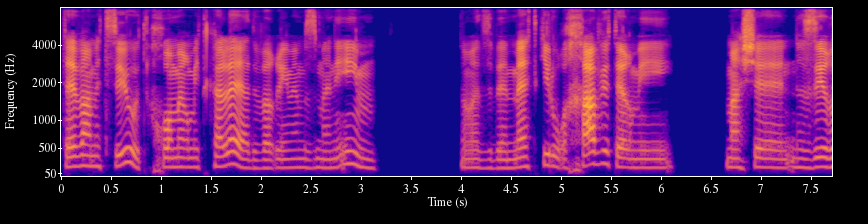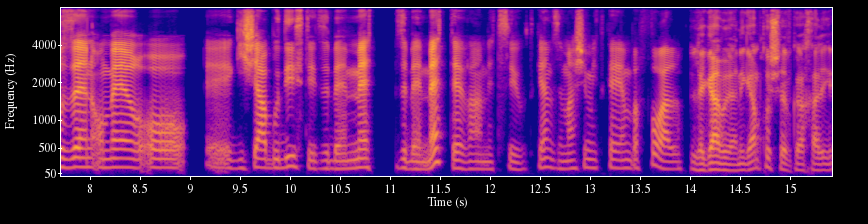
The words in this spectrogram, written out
טבע המציאות, החומר מתכלה, הדברים הם זמניים. זאת אומרת, זה באמת כאילו רחב יותר ממה שנזיר זן אומר, או אה, גישה בודהיסטית, זה באמת, זה באמת טבע המציאות, כן? זה מה שמתקיים בפועל. לגמרי, אני גם חושב ככה, אני-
